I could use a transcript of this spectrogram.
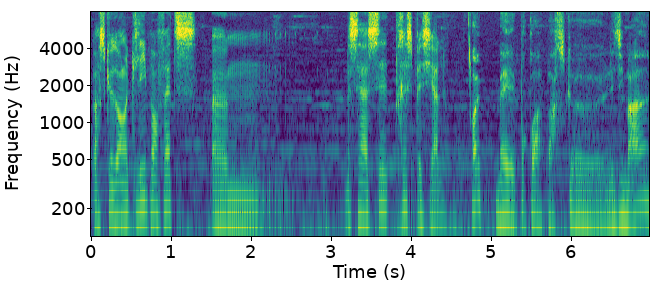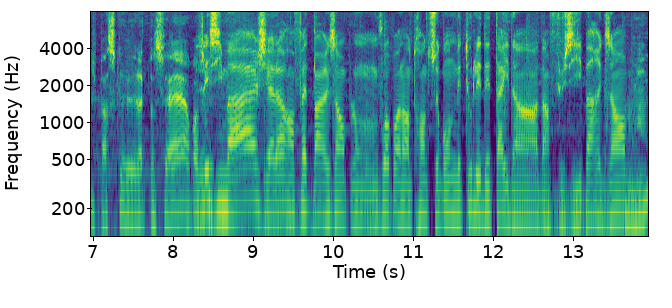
Parce que dans le clip en fait euh, c'est assez très spécial. Ouais, mais pourquoi? Parce que les images, parce que l'atmosphère, parce Les que... images, et alors en fait par exemple on, voit pendant 30 secondes mais tous les détails d'un fusil par exemple. Mhm.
